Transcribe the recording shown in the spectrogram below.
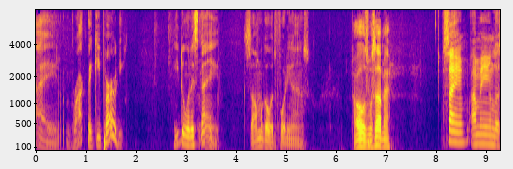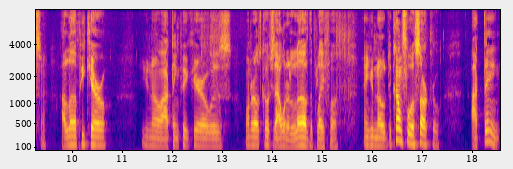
I Brock think he Purdy. He doing his thing. So I'm gonna go with the 49ers. Hoes, what's up, man? Same. I mean, listen, I love Pete Carroll. You know, I think Pete Carroll was one of those coaches I would have loved to play for. And you know, to come full circle, I think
